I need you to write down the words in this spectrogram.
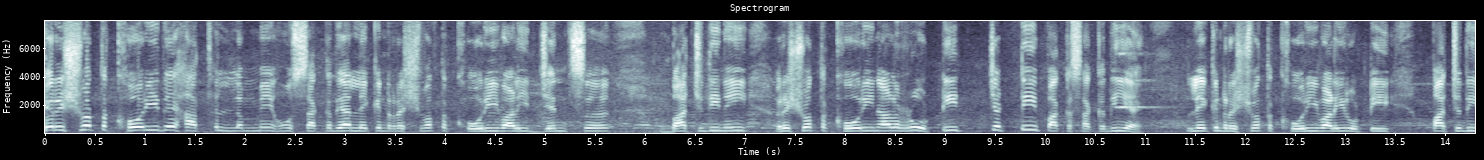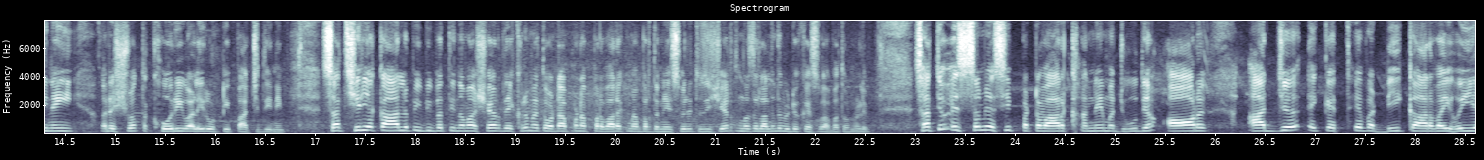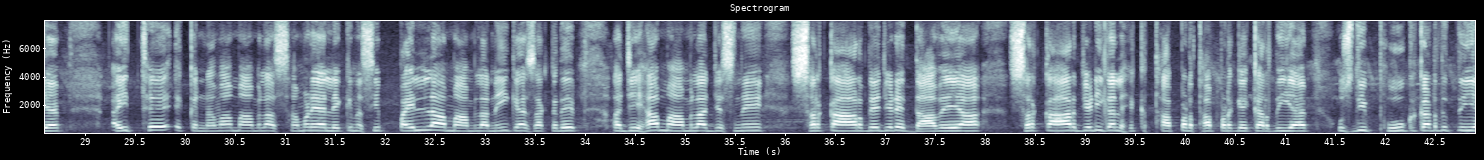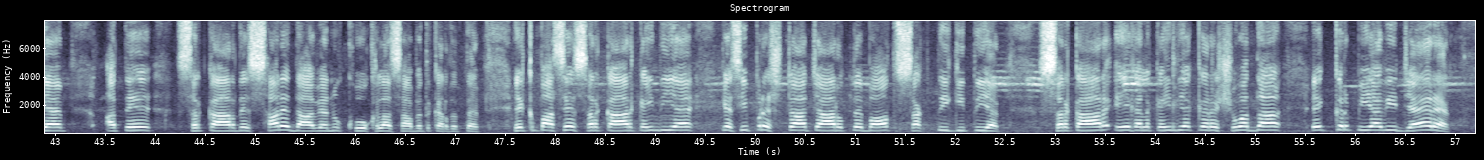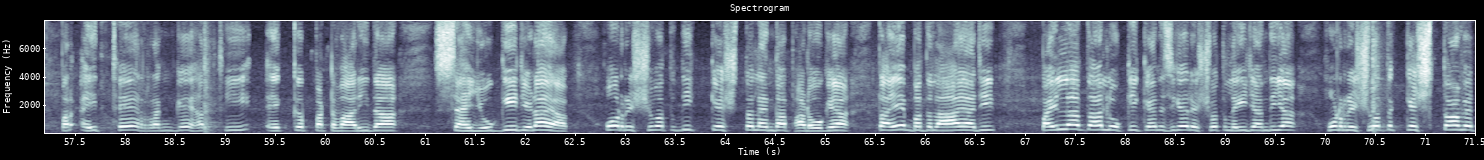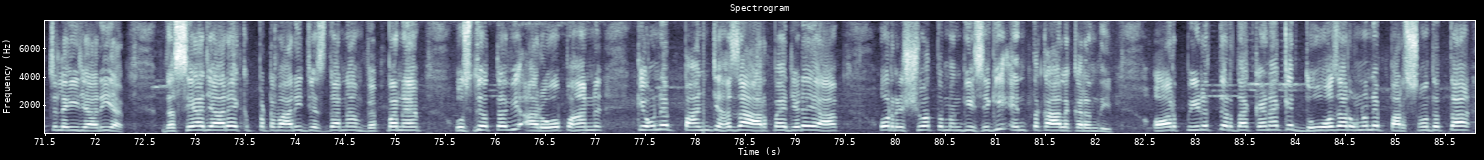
ਕਿ ਰਿਸ਼ਵਤ ਖੋਰੀ ਦੇ ਹੱਥ ਲੰਮੇ ਹੋ ਸਕਦੇ ਆ, ਲੇਕਿਨ ਰਿਸ਼ਵਤ ਖੋਰੀ ਵਾਲੀ ਜਿੰਸ ਬਚਦੀ ਨਹੀਂ। ਰਿਸ਼ਵਤ ਖੋਰੀ ਨਾਲ ਰੋਟੀ ਚਿੱਟੀ ਪੱਕ ਸਕਦੀ ਹੈ, ਲੇਕਿਨ ਰਿਸ਼ਵਤ ਖੋਰੀ ਵਾਲੀ ਰੋਟੀ ਪਚਦੀ ਨਹੀਂ। ਰਿਸ਼ਵਤ ਖੋਰੀ ਵਾਲੀ ਰੋਟੀ ਪਚਦੀ ਨਹੀਂ। ਸਤਿ ਸ਼੍ਰੀ ਅਕਾਲ ਪੀਪੀ ਬੱਤੀ ਨਵਾਂ ਸ਼ਹਿਰ, ਦੇਖ ਰਹੇ ਹੋ ਮੈਂ ਤੁਹਾਡਾ ਆਪਣਾ ਪਰਿਵਾਰਕ ਮੈਂਬਰ ਦਿਨੇਸ਼ਵਰੀ ਤੁਸੀਂ ਸ਼ੇਅਰ ਤੋਂ ਮਸਲਾ ਲੈਂਦੇ ਵੀਡੀਓ ਕਿਸ ਬਾਬਤ ਹੋਣ ਵਾਲੀ। ਸਾਥੀਓ, ਇਸ ਸਮੇਂ ਅਸੀਂ ਪਟਵਾਰਖਾਨੇ ਮੌਜੂਦ ਹਾਂ ਔਰ ਅੱਜ ਇੱਕ ਇੱਥੇ ਵੱਡੀ ਕਾਰਵਾਈ ਹੋਈ ਹੈ। ਇੱਥੇ ਇੱਕ ਨਵਾਂ ਮਾਮਲਾ ਸਾਹਮਣੇ ਆਇਆ, ਲੇਕਿਨ ਅਸੀਂ ਪਹਿਲਾ ਮਾਮਲਾ ਨਹੀਂ ਕਹਿ ਸਕਦੇ। ਅਜਿਹਾ ਮਾਮਲਾ ਜਿਸ ਨੇ ਸਰਕਾਰ ਦੇ ਜਿਹੜੇ ਦਾਅਵੇ ਆ, ਸਰਕਾਰ ਜਿਹੜੀ ਗੱਲ ਇੱਕ ਥਾਪੜ ਥਾਪੜ ਕੇ ਕਰਦੀ ਹੈ ਉਸ ਦੀ ਫੂਕ ਕੱਢ ਦਿੱਤੀ ਹੈ ਅਤੇ ਸਰਕਾਰ ਦੇ ਸਾਰੇ ਦਾਅਵਿਆਂ ਨੂੰ ਖੋਖਲਾ ਸਾਬਤ ਕਰ ਦਿੱਤਾ ਹੈ। ਇੱਕ ਪਾਸੇ ਸਰਕਾਰ ਕਹਿੰਦੀ ਹੈ ਕਿ ਅਸੀਂ ਭ੍ਰਿਸ਼ਟਾਚਾਰ ਉੱਤੇ ਬਹੁਤ ਸਖਤੀ ਕੀਤੀ ਹੈ। ਸਰਕਾਰ ਇਹ ਗੱਲ ਕਹਿੰਦੀ ਹੈ ਕਿ ਰਿਸ਼ਵਤ ਦਾ 1 ਰੁਪਿਆ ਵੀ ਜ਼ਹਿਰ ਹੈ। ਪਰ ਇੱਥੇ ਰੰਗੇ ਹੱਥੀ ਇੱਕ ਪਟਵਾਰੀ ਦਾ ਸਹਿਯੋਗੀ ਜਿਹੜਾ ਆ, ਉਹ ਰਿਸ਼ਵਤ ਦੀ ਕਿਸ਼ਤ ਲੈਂਦਾ ਫੜ ਹੋ ਗਿਆ। ਤਾਂ ਇਹ ਬਦਲਾਅ ਆ ਜੀ। ਪਹਿਲਾਂ ਤਾਂ ਲੋਕੀ ਕਹਿੰਦੇ ਸੀਗੇ ਰਿਸ਼ਵਤ ਲਈ ਜਾਂਦੀ ਆ, ਹੁਣ ਰਿਸ਼ਵਤ ਕਿਸ਼ਤਾਂ ਵਿੱਚ ਲਈ ਜਾ ਰਹੀ ਹੈ ਦੱਸਿਆ ਜਾ ਰਿਹਾ ਇੱਕ ਪਟਵਾਰੀ ਜਿਸ ਦਾ ਨਾਮ ਵਿਪਨ ਹੈ, ਉਸ ਦੇ ਉੱਤੇ ਵੀ ਆਰੋਪ ਹਨ ਕਿ ਉਹਨੇ 5000 ਰੁਪਏ ਜਿਹੜੇ ਆ, ਉਹ ਰਿਸ਼ਵਤ ਮੰਗੀ ਸੀਗੀ ਇੰਤਕਾਲ ਕਰਨ ਦੀ। ਔਰ ਪੀੜਤ ਧਿਰ ਦਾ ਕਹਿਣਾ ਕਿ 2000 ਉਹਨਾਂ ਨੇ ਪਰਸੋਂ ਦਿੱਤਾ।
